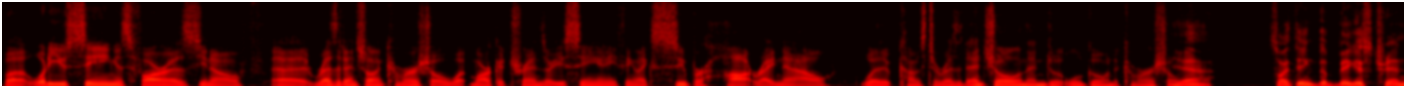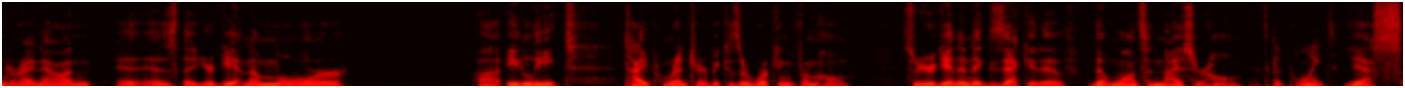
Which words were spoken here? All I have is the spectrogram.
But what are you seeing as far as you know, uh, residential and commercial? What market trends are you seeing? Anything like super hot right now when it comes to residential, and then we'll go into commercial. Yeah. So I think the biggest trend right now and is that you're getting a more uh, elite type renter because they're working from home. So you're getting an executive that wants a nicer home. That's a good point. Yes,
